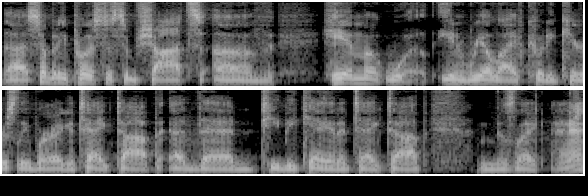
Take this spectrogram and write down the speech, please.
uh, somebody posted some shots of him w- in real life, Cody Kearsley wearing a tank top, and then TBK in a tank top. And was like, eh,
